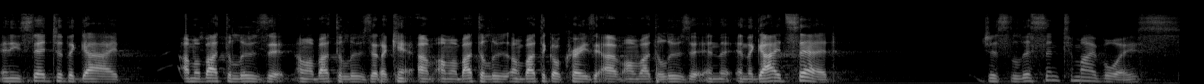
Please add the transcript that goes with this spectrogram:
and he said to the guide, I'm about to lose it. I'm about to lose it. I can't, I'm, I'm about to lose, I'm about to go crazy. I'm, I'm about to lose it. And the, and the guide said, just listen to my voice.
